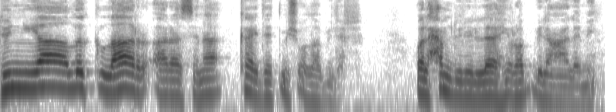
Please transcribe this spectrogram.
dünyalıklar arasına kaydetmiş olabilir. Velhamdülillahi Rabbil Alemin.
